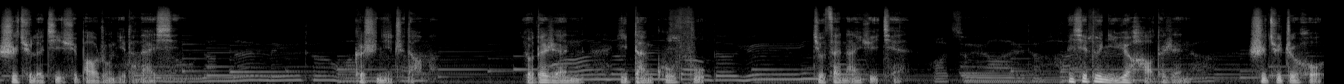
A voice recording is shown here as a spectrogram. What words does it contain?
失去了继续包容你的耐心。可是你知道吗？有的人一旦辜负，就再难遇见。那些对你越好的人，失去之后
